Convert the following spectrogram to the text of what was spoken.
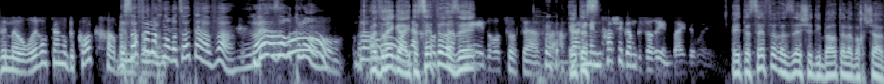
זה מעורר אותנו בכל כך הרבה בסוף מובנים. אנחנו רוצות אהבה, זה לא יעזור כלום. ברור, ברור, אז רגע, את הספר הזה- אנחנו תמיד רוצות אהבה. ואני הס- מניחה שגם גברים, by the way. את הספר הזה שדיברת עליו עכשיו,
